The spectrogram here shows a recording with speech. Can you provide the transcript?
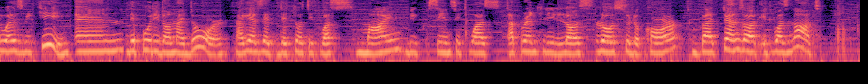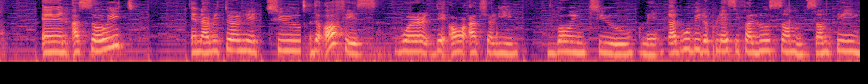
USB key and they put it on my door. I guess they, they thought it was mine since it was apparently lost close to the car, but turns out it was not. And I saw it and I returned it to the office where they are actually going to i mean that would be the place if i lose some something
